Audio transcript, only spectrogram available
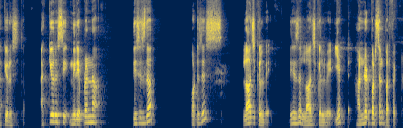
అక్యూరసీతో అక్యూరసీ మీరు ఎప్పుడన్నా this is the what is this logical way this is the logical way at hundred percent perfect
